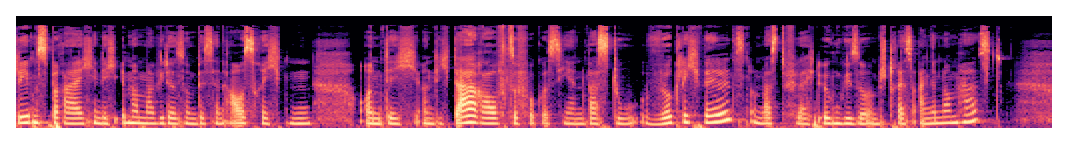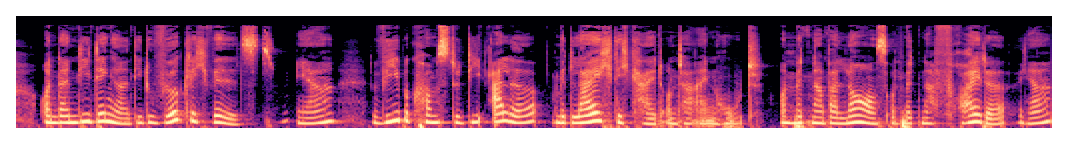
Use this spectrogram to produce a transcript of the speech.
Lebensbereichen dich immer mal wieder so ein bisschen ausrichten und dich und dich darauf zu fokussieren, was du wirklich willst und was du vielleicht irgendwie so im Stress angenommen hast. Und dann die Dinge, die du wirklich willst, ja, wie bekommst du die alle mit Leichtigkeit unter einen Hut und mit einer Balance und mit einer Freude, ja?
